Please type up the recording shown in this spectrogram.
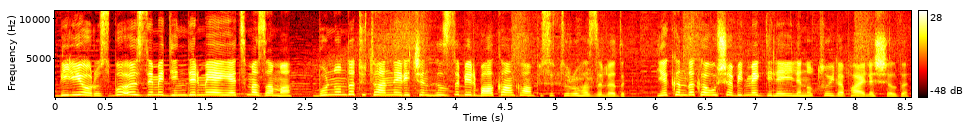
biliyoruz bu özlemi dindirmeye yetmez ama burnunda tütenler için hızlı bir Balkan Kampüsü turu hazırladık. Yakında kavuşabilmek dileğiyle notuyla paylaşıldı.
